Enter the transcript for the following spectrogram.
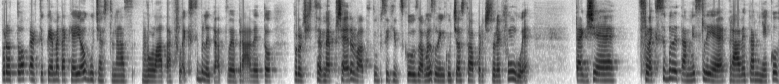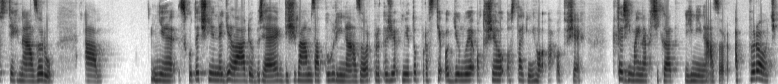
Proto praktikujeme také jogu. Často nás volá ta flexibilita. To je právě to, proč chceme přervat tu psychickou zamrzlinku často a proč to nefunguje. Takže flexibilita mysli je právě tam měkkost těch názorů. A mě skutečně nedělá dobře, když mám zatuhlý názor, protože mě to prostě odděluje od všeho ostatního a od všech, kteří mají například jiný názor. A proč?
